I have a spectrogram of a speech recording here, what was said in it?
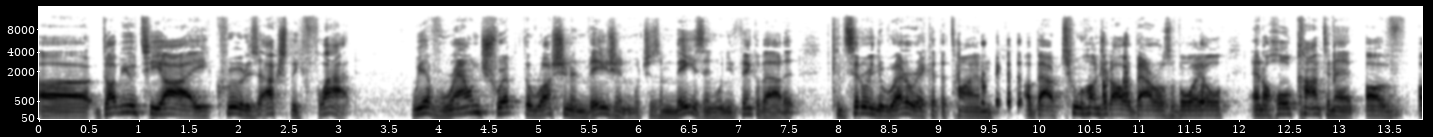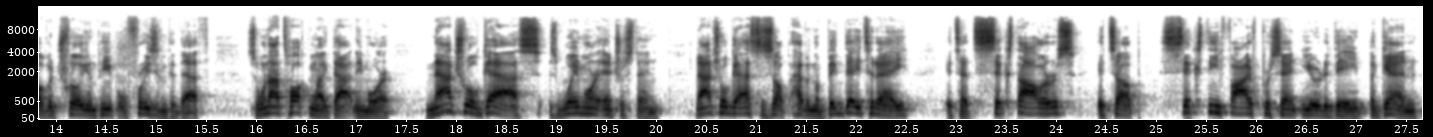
uh, WTI crude is actually flat. We have round tripped the Russian invasion, which is amazing when you think about it, considering the rhetoric at the time about $200 barrels of oil and a whole continent of, of a trillion people freezing to death. So we're not talking like that anymore. Natural gas is way more interesting. Natural gas is up, having a big day today. It's at $6. It's up 65% year to date, again,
